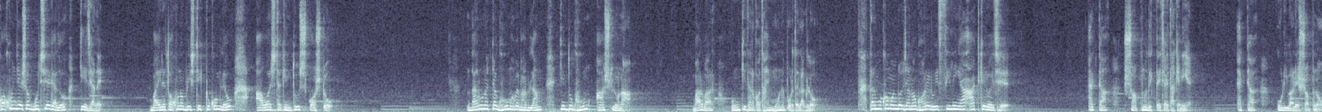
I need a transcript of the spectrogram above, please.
কখন যে এসব গুছিয়ে গেল, কে জানে? বাইরে তখনও বৃষ্টি একটু কমলেও আওয়াজটা কিন্তু স্পষ্ট। দারুণ একটা ঘুম হবে ভাবলাম, কিন্তু ঘুম আসলো না। বারবার অঙ্কিতার কথায় মনে পড়তে লাগল। তার মুখমণ্ডল যেন ঘরের ওই সিলিংয়ে আটকে রয়েছে। একটা স্বপ্ন দেখতে চাই তাকে নিয়ে। একটা পরিবারের স্বপ্ন।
